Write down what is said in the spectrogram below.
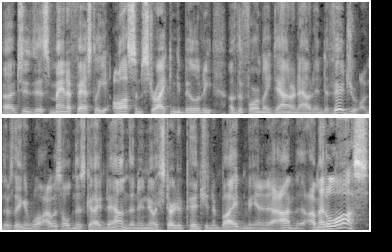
uh, to this manifestly awesome striking ability of the formerly down and out individual. And they're thinking, well, I was holding this guy down, then, you know, he started pinching and biting me, and I'm, I'm at a loss.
